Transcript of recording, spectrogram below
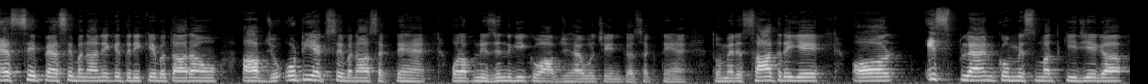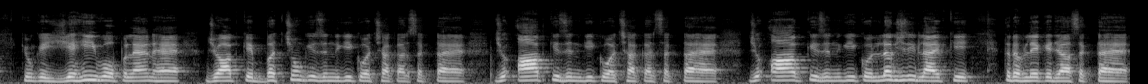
ऐसे पैसे बनाने के तरीके बता रहा हूँ। आप जो ओटीएक्स से बना सकते हैं और अपनी ज़िंदगी को आप जो है वो चेंज कर सकते हैं। तो मेरे साथ रहिए और इस प्लान को मिस मत कीजिएगा। क्योंकि यही वो प्लान है जो आपके बच्चों की ज़िंदगी को अच्छा कर सकता है, जो आपकी ज़िंदगी को अच्छा कर सकता है, जो आपकी ज़िंदगी को लग्जरी लाइफ की तरफ़ लेके जा सकता है,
